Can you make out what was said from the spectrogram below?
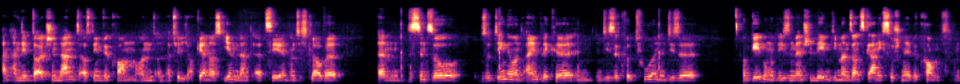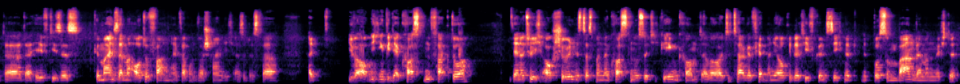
an, an dem deutschen Land, aus dem wir kommen und, und natürlich auch gerne aus ihrem Land erzählen. Und ich glaube, ähm, das sind so, so Dinge und Einblicke in, in diese Kulturen, in diese Umgebung, in diesen Menschen leben, die man sonst gar nicht so schnell bekommt. Und da, da hilft dieses gemeinsame Autofahren einfach unwahrscheinlich. Also das war halt überhaupt nicht irgendwie der Kostenfaktor, der natürlich auch schön ist, dass man dann kostenlos durch die Gegend kommt, aber heutzutage fährt man ja auch relativ günstig mit, mit Bus und Bahn, wenn man möchte.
